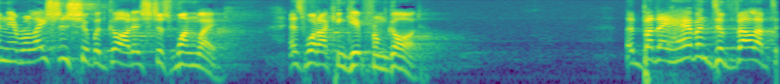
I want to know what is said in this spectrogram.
in their relationship with God, it's just one way. It's what I can get from God. Uh, but they haven't developed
